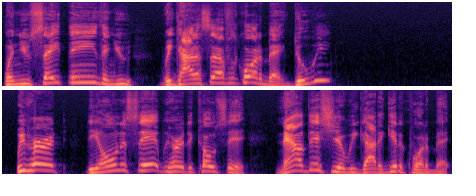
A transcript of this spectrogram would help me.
when you say things and you, we got ourselves a quarterback, do we? We've heard the owner said, we heard the coach said, now this year we got to get a quarterback.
